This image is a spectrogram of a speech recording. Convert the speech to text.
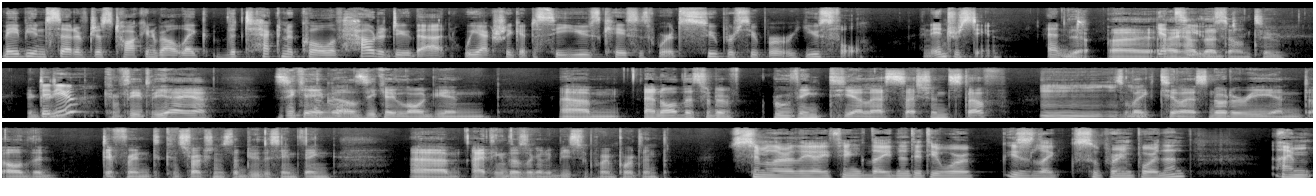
maybe instead of just talking about like the technical of how to do that, we actually get to see use cases where it's super super useful and interesting. And yeah, I, I had used. that down too. Agreed. Did you completely? Yeah, yeah. ZK email, oh, cool. ZK login, um, and all the sort of proving TLS session stuff. Mm-hmm. So like TLS notary and all the different constructions that do the same thing. Um, I think those are going to be super important. Similarly, I think the identity work is like super important. I'm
